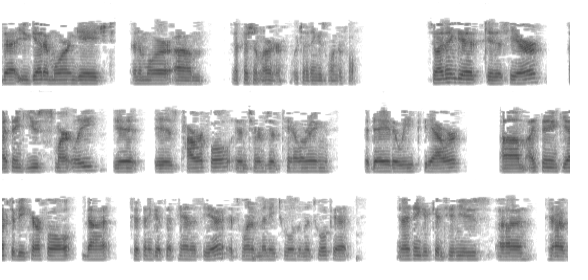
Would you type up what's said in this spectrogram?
that you get a more engaged and a more um, efficient learner, which I think is wonderful. So I think it, it is here. I think used smartly, it is powerful in terms of tailoring the day, the week, the hour. Um, I think you have to be careful not to think it's a panacea. It's one of many tools in the toolkit. And I think it continues uh, have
